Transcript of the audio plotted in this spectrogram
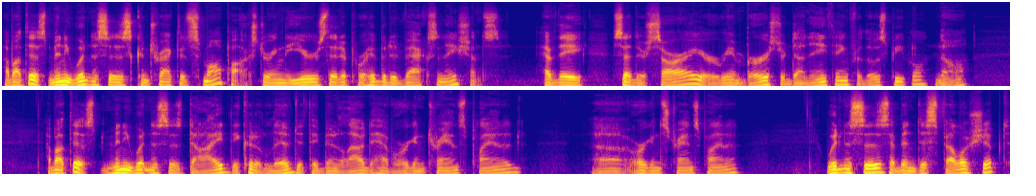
How about this? Many witnesses contracted smallpox during the years that it prohibited vaccinations. Have they said they're sorry or reimbursed or done anything for those people? No. How about this? Many witnesses died. They could have lived if they'd been allowed to have organ transplanted, uh, organs transplanted. Witnesses have been disfellowshipped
